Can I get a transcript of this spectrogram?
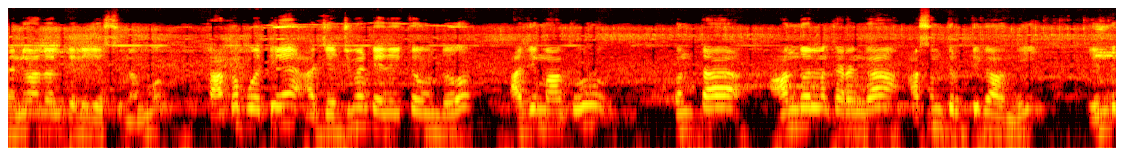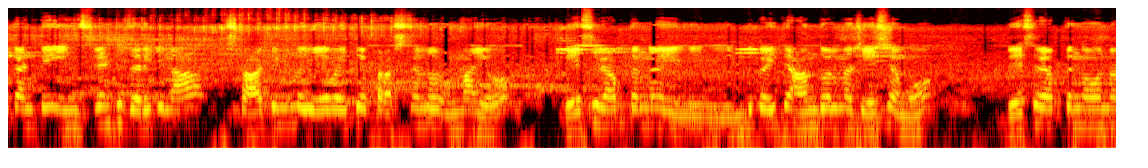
ధన్యవాదాలు తెలియజేస్తున్నాము. కాకపోతే ఆ జడ్జిమెంట్ ఏదైతే ఉందో అది మాకు కొంత ఆందోళనకరంగా అసంతృప్తిగా ఉంది. ఎందుకంటే ఇన్సిడెంట్ జరిగిన స్టార్టింగ్లో ఏవైతే ప్రశ్నలు ఉన్నాయో దేశవ్యాప్తంగా ఎందుకైతే ఆందోళన చేశామో దేశవ్యాప్తంగా ఉన్న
